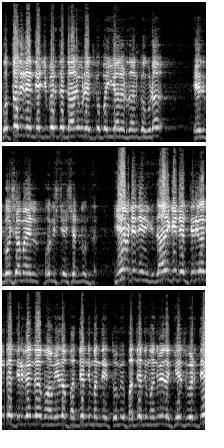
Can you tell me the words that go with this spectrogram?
కొత్తది నేను తెచ్చి పెడితే దాన్ని కూడా ఎత్తుకుపోయి ఇవ్వాలంటే దానికో కూడా ఏది గోషామైల్ పోలీస్ స్టేషన్ ఉంది ఏమిటి దీనికి? దానికి నేను తిరగంగా తిరగంగా మా మీద పద్దెనిమిది మంది తొమ్మిది పద్దెనిమిది మంది మీద కేసు పెడితే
